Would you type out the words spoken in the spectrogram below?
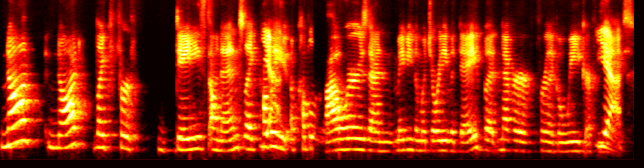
Not not like for days on end, like probably yeah. a couple of hours and maybe the majority of a day, but never for like a week or yeah. Days.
